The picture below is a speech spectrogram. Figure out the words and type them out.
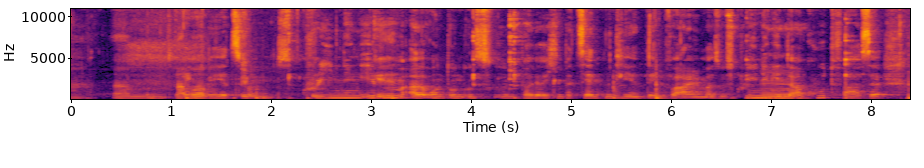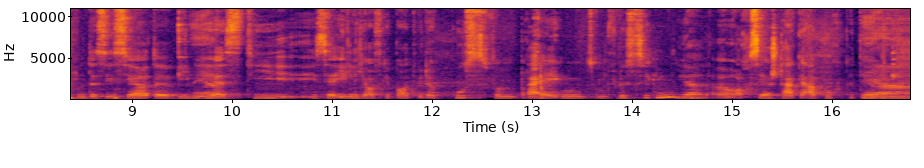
Mhm. Ähm, aber wir jetzt von Screening eben äh, und, und, und bei welchen Patientenklientel vor allem, also Screening in der mhm. Akutphase und das ist ja, der VVST ja. ist ja ähnlich aufgebaut wie der Guss vom Breigen zum Flüssigen, ja, auch sehr starke Abbruchkriterien. Ja.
